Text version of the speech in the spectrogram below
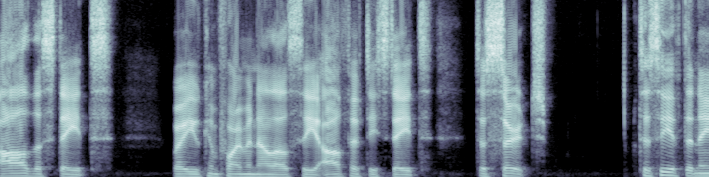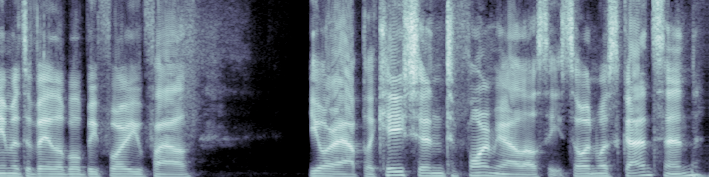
all the states where you can form an LLC, all 50 states, to search to see if the name is available before you file your application to form your LLC. So in Wisconsin,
